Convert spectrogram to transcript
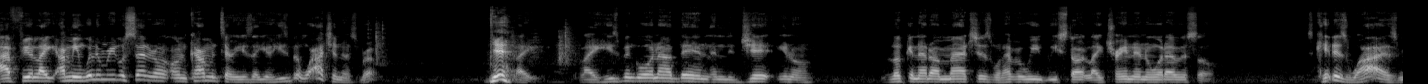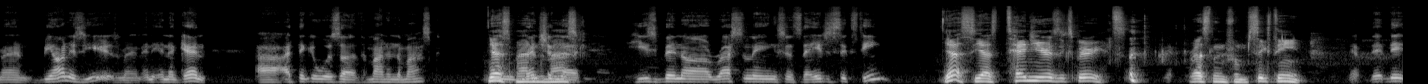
I feel like I mean William Regal said it on, on commentary. He's like, yo, he's been watching us, bro. Yeah, Like, like he's been going out there and, and legit, you know, looking at our matches whenever we we start like training or whatever. So this kid is wise, man, beyond his years, man. And and again, uh, I think it was uh, the man in the mask. yes, man. in the mask. that he's been uh, wrestling since the age of sixteen. Yes, he has 10 years experience wrestling from 16. Yeah, they, they,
